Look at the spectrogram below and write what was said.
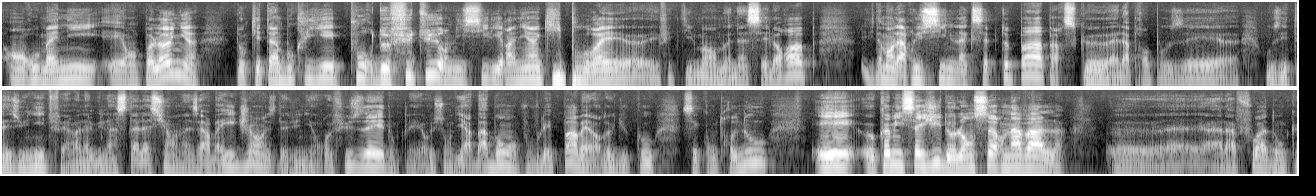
en Roumanie et en Pologne donc qui est un bouclier pour de futurs missiles iraniens qui pourraient euh, effectivement menacer l'Europe. Évidemment, la Russie ne l'accepte pas parce qu'elle a proposé euh, aux États-Unis de faire une installation en Azerbaïdjan. Les États-Unis ont refusé. Donc les Russes ont dit Ah bah bon, vous voulez pas? Mais alors, du coup, c'est contre nous. Et euh, comme il s'agit de lanceurs navals, à la fois donc,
